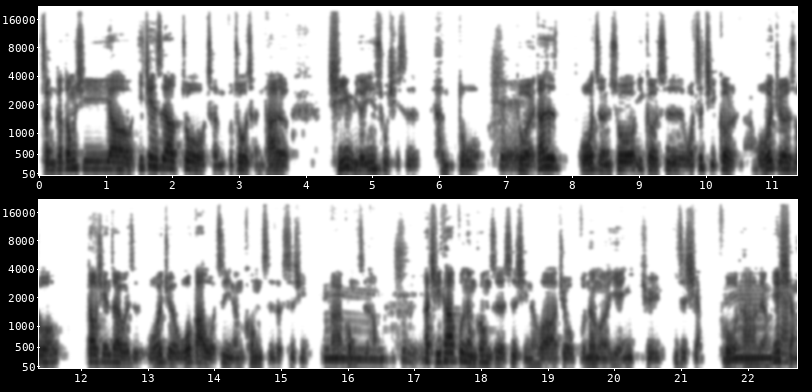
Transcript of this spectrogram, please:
整个东西要一件事要做成不做成，它的其余的因素其实很多，是对。但是我只能说，一个是我自己个人啊，我会觉得说。到现在为止，我会觉得我把我自己能控制的事情把它控制好。是。那其他不能控制的事情的话，就不那么严厉去一直想破它这样，因为想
